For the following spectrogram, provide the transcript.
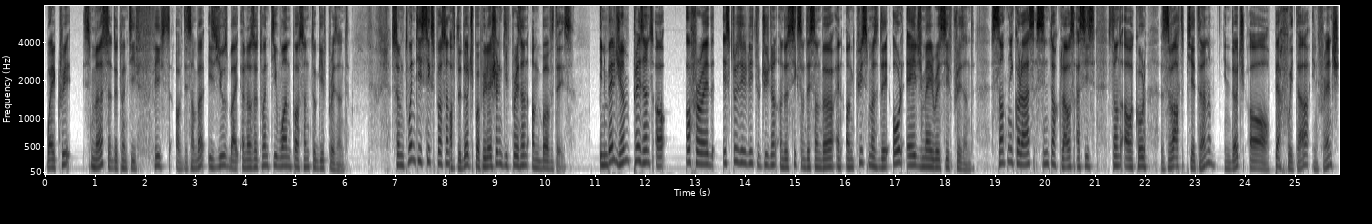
while Christmas, the 25th of December, is used by another 21% to give present. Some 26% of the Dutch population give present on both days. In Belgium, presents are offered exclusively to children on the 6th of December and on Christmas Day all age may receive present. Saint Nicholas, Sinterklaas assistants are called Zwartpieten in Dutch or Père Fouettard in French,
